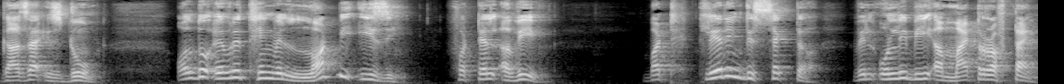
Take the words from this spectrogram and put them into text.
Gaza is doomed. Although everything will not be easy for Tel Aviv, but clearing this sector will only be a matter of time.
